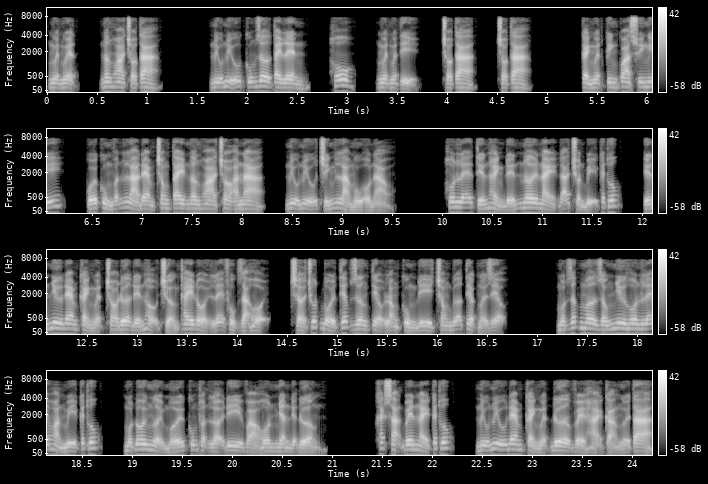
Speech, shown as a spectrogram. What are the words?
nguyện nguyện nâng hoa cho ta. Nữu nữu cũng giơ tay lên, hô nguyện nguyện tỷ, cho ta cho ta. Cảnh nguyện kinh qua suy nghĩ, cuối cùng vẫn là đem trong tay nâng hoa cho anna, nữu nữu chính là mù ồn ào. Hôn lễ tiến hành đến nơi này đã chuẩn bị kết thúc tiến như đem cảnh nguyệt cho đưa đến hậu trường thay đổi lễ phục dạ hội, chờ chút buổi tiếp dương tiểu long cùng đi trong bữa tiệc mời rượu một giấc mơ giống như hôn lễ hoàn mỹ kết thúc, một đôi người mới cũng thuận lợi đi vào hôn nhân địa đường. Khách sạn bên này kết thúc, nữu nữu đem cảnh nguyệt đưa về hải cả người ta,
